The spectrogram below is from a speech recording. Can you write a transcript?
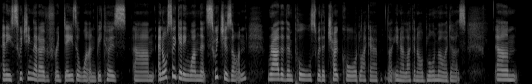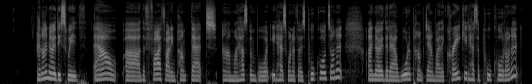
and he's switching that over for a diesel one because, um, and also getting one that switches on rather than pulls with a choke cord like a, you know, like an old lawnmower does. Um, and I know this with our uh, the firefighting pump that uh, my husband bought. It has one of those pull cords on it. I know that our water pump down by the creek it has a pull cord on it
